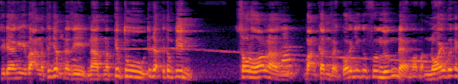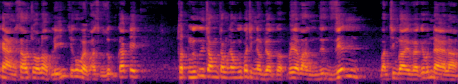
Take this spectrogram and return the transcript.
thì đề nghị bạn là thứ nhất là gì? Là là tiếp thu tiếp nhận cái thông tin. Sau đó là gì? Vâng. bạn cần phải có những cái phương hướng để mà bạn nói với khách hàng sao cho nó hợp lý chứ không phải bạn sử dụng các cái thuật ngữ trong trong trong cái quá trình làm việc. Bây giờ bạn diễn bạn trình bày về cái vấn đề là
